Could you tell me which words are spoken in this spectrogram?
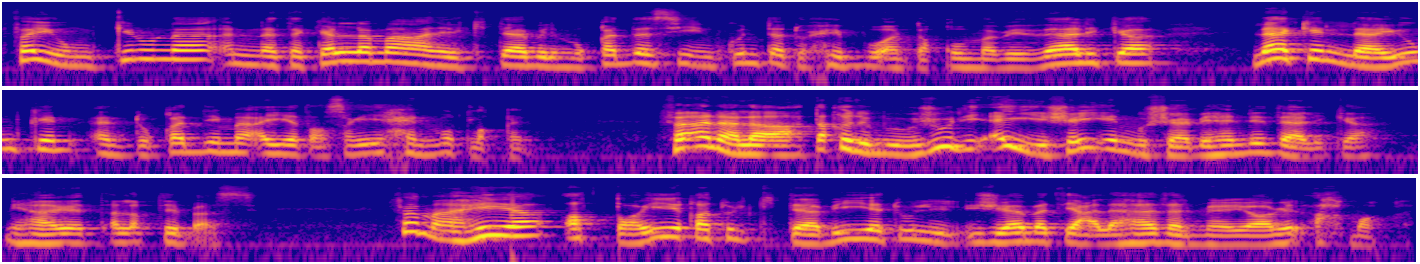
فيمكننا أن نتكلم عن الكتاب المقدس إن كنت تحب أن تقوم بذلك لكن لا يمكن أن تقدم أي تصريح مطلق. فأنا لا أعتقد بوجود أي شيء مشابه لذلك. نهاية الاقتباس. فما هي الطريقة الكتابية للإجابة على هذا المعيار الأحمق؟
